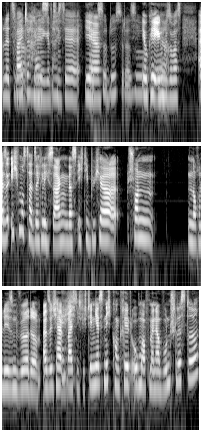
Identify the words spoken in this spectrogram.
und der zweite nee, heißt, heißt der Ja. Exodus oder so. Ja, okay, irgendwie Ja. sowas. Also ich muss tatsächlich sagen, dass ich die Bücher schon noch lesen würde. Also ich hab, weiß nicht, die stehen jetzt nicht konkret oben auf meiner Wunschliste,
